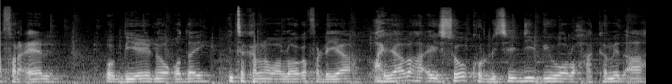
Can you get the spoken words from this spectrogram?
afar ceel oo biyo noo qoday inta kalena waa looga fadhiyaa waxyaabaha ay soo kordhisay d b wall waxaa ka mid ah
